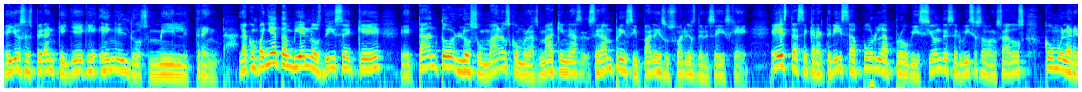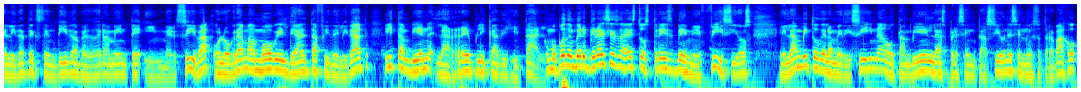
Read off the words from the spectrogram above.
ellos esperan que llegue en el 2030. La compañía también nos dice que eh, tanto los humanos como las máquinas serán principales usuarios del 6G. Esta se caracteriza por la provisión de servicios avanzados como la realidad extendida verdaderamente inmersiva, holograma móvil de alta fidelidad y también la réplica digital. Como pueden ver, gracias a estos tres beneficios, el ámbito de la medicina o también las presentaciones en nuestro trabajo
